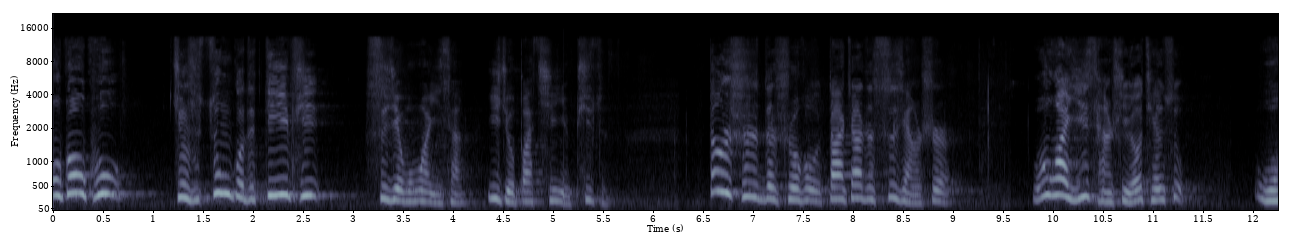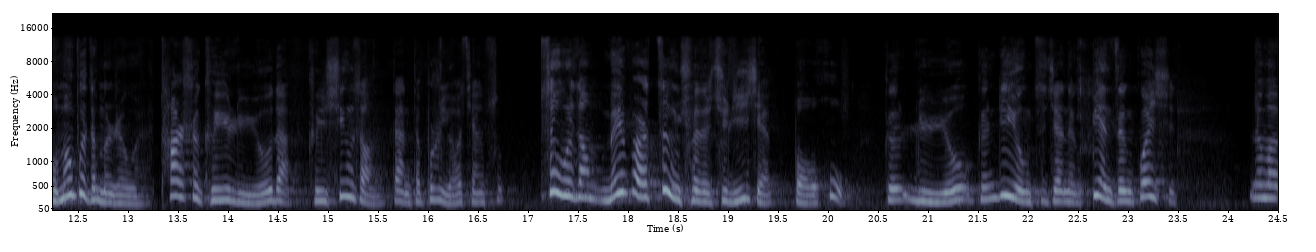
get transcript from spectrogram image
莫高窟就是中国的第一批世界文化遗产，一九八七年批准。当时的时候，大家的思想是，文化遗产是摇钱树，我们不这么认为，它是可以旅游的，可以欣赏，但它不是摇钱树。社会上没法正确的去理解保护跟旅游跟利用之间的辩证关系，那么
